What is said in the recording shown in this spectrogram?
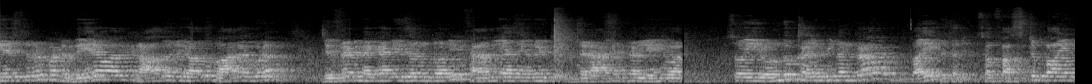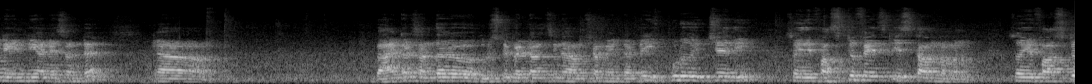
చేస్తున్నారు. బట్ వేరే వాళ్ళకి రాదు అని కాదు వాళ్ళకి కూడా డిఫరెంట్ మెకానిజం తోని family as unit ration card లేని వాళ్ళు సో ఈ రెండు కలిపినాక బయట సో ఫస్ట్ పాయింట్ ఏంటి అనేసి అంటే బ్యాంకర్స్ అందరూ దృష్టి పెట్టాల్సిన అంశం ఏంటంటే ఇప్పుడు ఇచ్చేది సో ఇది ఫస్ట్ ఫేజ్కి ఇస్తా ఉన్నాం మనం. సో ఈ ఫస్ట్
